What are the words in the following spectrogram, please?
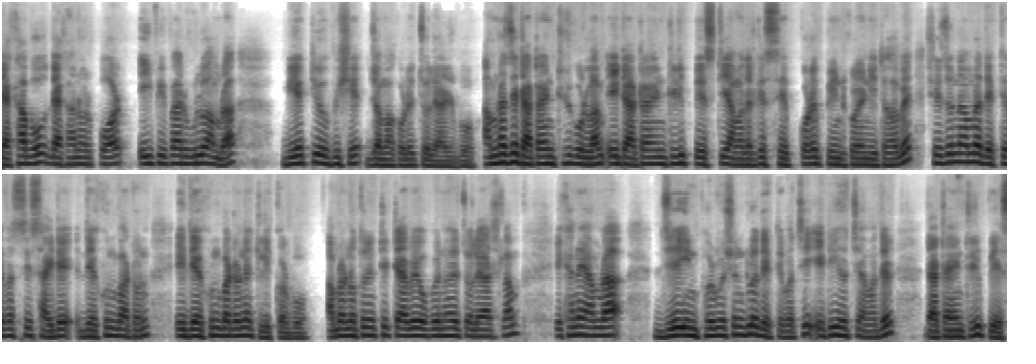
দেখাবো, দেখানোর পর এই পেপারগুলো আমরা বিআরটি অফিসে জমা করে চলে আসব। আমরা যে ডাটা এন্ট্রি করলাম, এই ডাটা এন্ট্রি পেজটি আমাদেরকে সেভ করে প্রিন্ট করে নিতে হবে। সেজন্য আমরা দেখতে পাচ্ছি সাইডে দেখুন বাটন এই দেখুন বাটনে ক্লিক করব। আমরা নতুন একটি ট্যাবে ওপেন হয়ে চলে আসলাম। এখানে আমরা যে ইনফরমেশনগুলো দেখতে পাচ্ছি, এটি হচ্ছে আমাদের ডাটা এন্ট্রি পেজ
